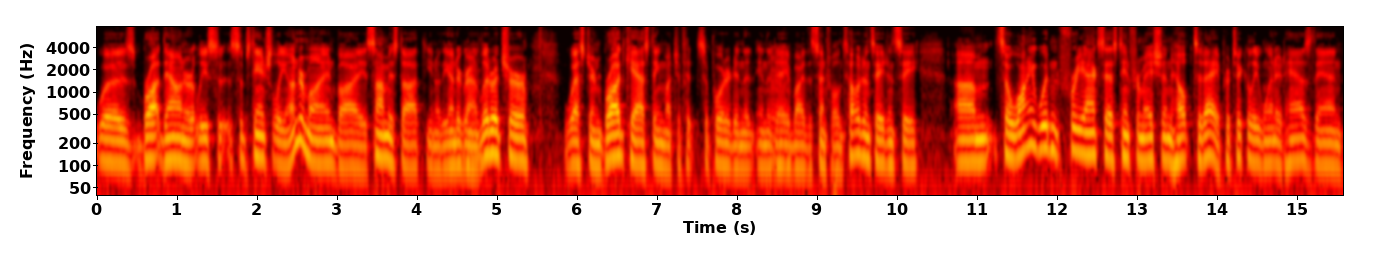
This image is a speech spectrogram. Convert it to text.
was brought down or at least substantially undermined by samizdat, you know, the underground mm-hmm. literature, Western broadcasting, much of it supported in the in the mm. day by the Central Intelligence Agency. Um, so why wouldn't free access to information help today, particularly when it has then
